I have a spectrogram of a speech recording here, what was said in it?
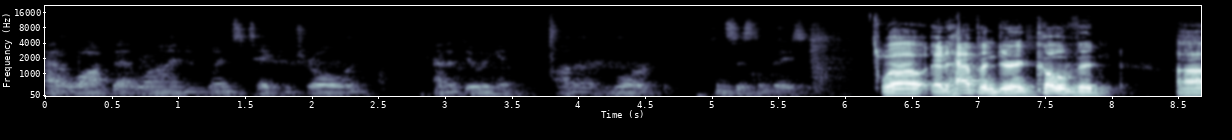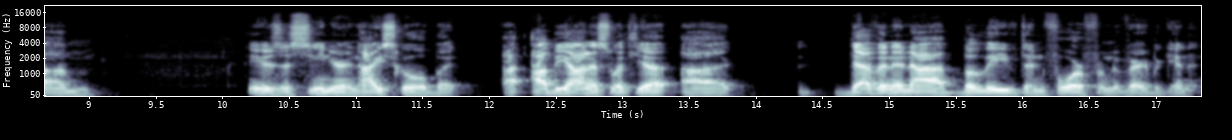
how to walk that line and when to take control and kind of doing it on a more consistent basis? Well, it happened during COVID. Um, he was a senior in high school, but I, I'll be honest with you, uh, Devin and I believed in four from the very beginning.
